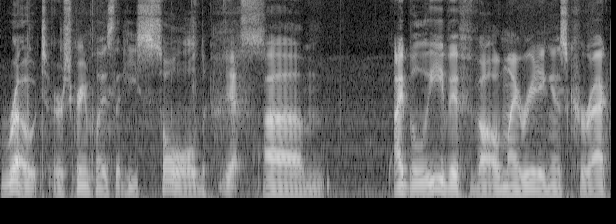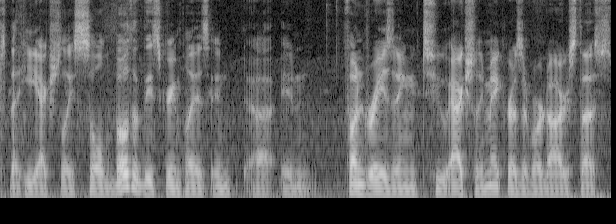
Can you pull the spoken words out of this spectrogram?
wrote or screenplays that he sold. Yes. I believe, if all my reading is correct, that he actually sold both of these screenplays in uh, in fundraising to actually make Reservoir Dogs, thus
